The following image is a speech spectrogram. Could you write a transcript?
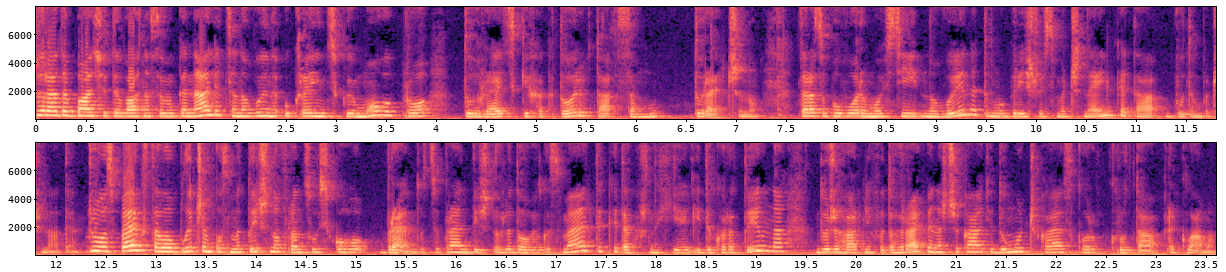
дуже рада бачити вас на своєму каналі. Це новини української мови про турецьких акторів та саму Туреччину. Зараз обговоримо всі новини, тому беріть щось смачненьке та будемо починати. Джоузбек стала обличчям косметичного французького бренду. Це бренд більш доглядової косметики, також в них є і декоративна, дуже гарні фотографії нас чекають. І думаю, чекає скоро крута реклама.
